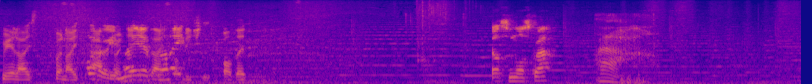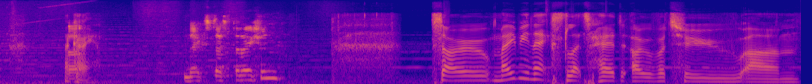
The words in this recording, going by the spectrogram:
realised when I Oh, after you I made did it I probably shouldn't have bothered. Got some more scrap. Ah. okay. Next destination? So maybe next let's head over to um,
